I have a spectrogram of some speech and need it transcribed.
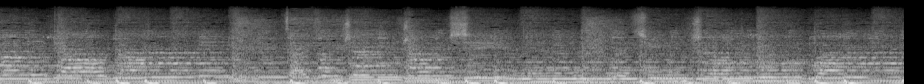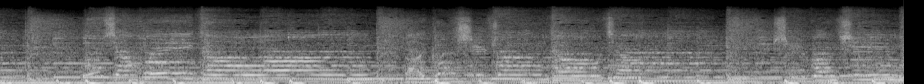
风飘荡，在风尘中熄灭了清澈目光。我想回头望，把故事中都讲。时光之梦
